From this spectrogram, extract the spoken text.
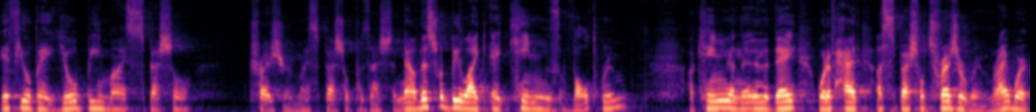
If you obey, you'll be my special treasure, my special possession. Now, this would be like a king's vault room. A king in the, in the, day would have had a special treasure room, right? Where,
